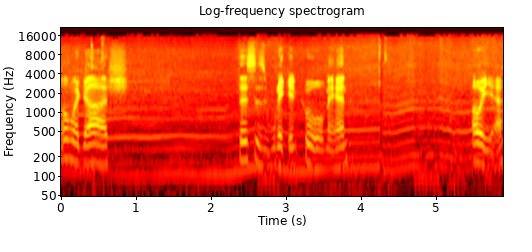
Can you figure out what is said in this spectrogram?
oh my gosh. This is wicked cool, man. Oh, yeah.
